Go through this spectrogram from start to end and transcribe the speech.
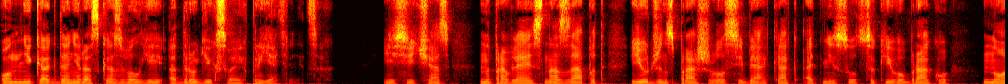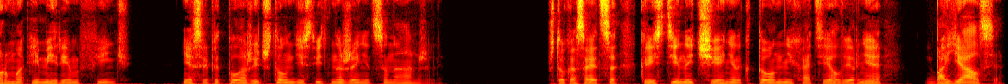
Он никогда не рассказывал ей о других своих приятельницах. И сейчас, направляясь на запад, Юджин спрашивал себя, как отнесутся к его браку Норма и Мириам Финч, если предположить, что он действительно женится на Анжеле. Что касается Кристины Ченнинг, то он не хотел, вернее, боялся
